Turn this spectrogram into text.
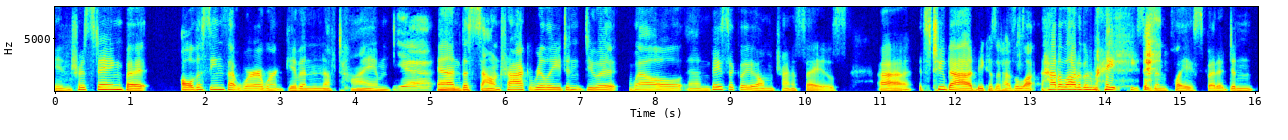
interesting but all the scenes that were weren't given enough time Yeah. and the soundtrack really didn't do it well and basically all I'm trying to say is uh it's too bad because it has a lot had a lot of the right pieces in place but it didn't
